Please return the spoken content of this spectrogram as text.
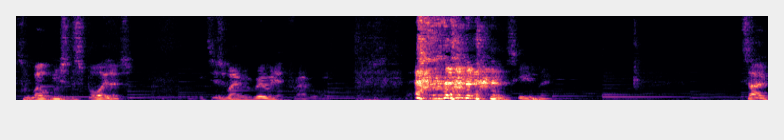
So welcome to the spoilers. This is where we ruin it for everyone. Excuse me. So,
